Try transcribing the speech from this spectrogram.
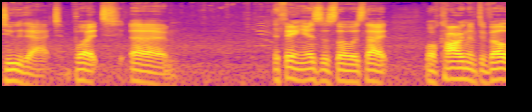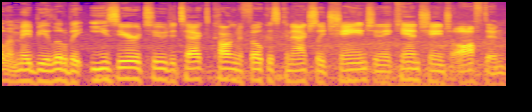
do that but uh, the thing is is though is that while cognitive development may be a little bit easier to detect cognitive focus can actually change and it can change often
